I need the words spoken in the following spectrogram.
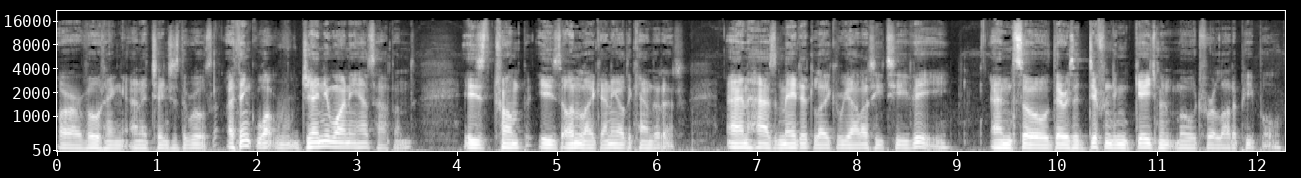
are voting and it changes the rules. I think what genuinely has happened is Trump is unlike any other candidate and has made it like reality TV And so there is a different engagement mode for a lot of people.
